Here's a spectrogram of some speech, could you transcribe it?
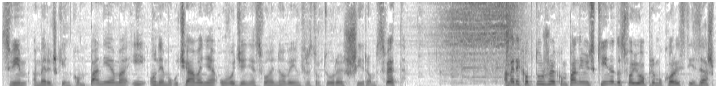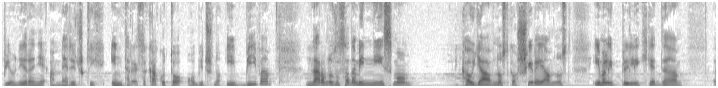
svim američkim kompanijama i onemogućavanja uvođenja svoje nove infrastrukture širom sveta. Amerika optužuje kompaniju iz Kine da svoju opremu koristi za špioniranje američkih interesa, kako to obično i biva. Naravno, za sada mi nismo kao javnost, kao šira javnost, imali prilike da e,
